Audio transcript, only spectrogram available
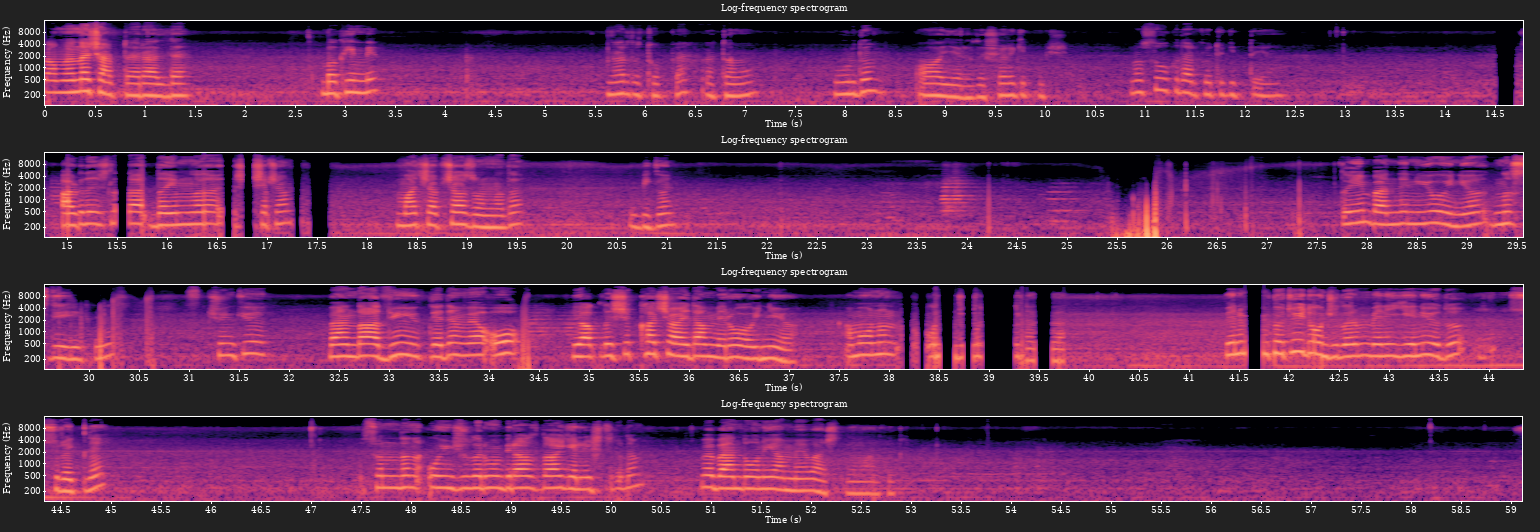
Damlarına çarptı herhalde. Bakayım bir. Nerede top ya? Ha, tamam. Vurdum. Hayır dışarı gitmiş. Nasıl o kadar kötü gitti ya? Arkadaşlar dayımla da şey yapacağım. Maç yapacağız onunla da. Bir gün. Dayım benden iyi oynuyor. Nasıl diyeceksiniz? Çünkü ben daha dün yükledim ve o yaklaşık kaç aydan beri oynuyor. Ama onun oyuncuları benim kötüydü oyuncularım beni yeniyordu sürekli. Sonradan oyuncularımı biraz daha geliştirdim ve ben de onu yenmeye başladım artık.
